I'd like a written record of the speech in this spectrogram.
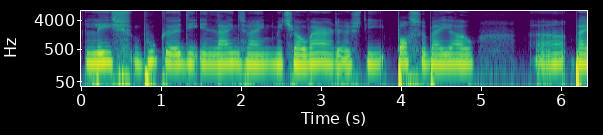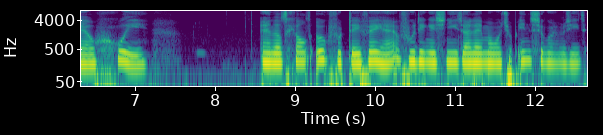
lees boeken die in lijn zijn met jouw waarden, die passen bij jou, uh, bij jouw groei. En dat geldt ook voor tv. Hè? Voeding is niet alleen maar wat je op Instagram ziet,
